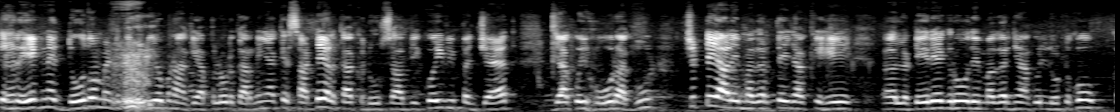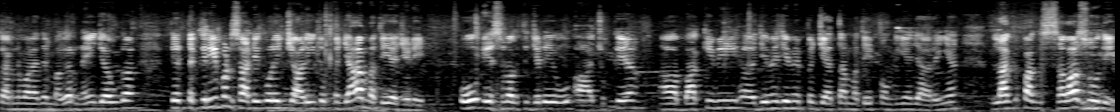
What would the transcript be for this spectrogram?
ਤੇ ਹਰੇਕ ਨੇ 2-2 ਮਿੰਟ ਦੀ ਵੀਡੀਓ ਬਣਾ ਕੇ ਅਪਲੋਡ ਕਰਨੀ ਆ ਕਿ ਸਾਡੇ ਹਲਕਾ ਖਡੂਰ ਸਾਹਿਬ ਦੀ ਕੋਈ ਵੀ ਪੰਚਾਇਤ ਜਾਂ ਕੋਈ ਹੋਰ ਆਗੂ ਚਿੱਟੇ ਵਾਲੇ ਮਗਰ ਤੇ ਜਾਂ ਕਿਸੇ ਲਟੇਰੇ ਗਰੋਹ ਦੇ ਮਗਰ ਜਾਂ ਕੋਈ ਲੁੱਟ ਖੋਹ ਕਰਨ ਵਾਲਿਆਂ ਦੇ ਮਗਰ ਨਹੀਂ ਜਾਊਗਾ। ਤੇ ਤਕਰੀਬਨ ਸਾਡੇ ਕੋਲੇ 40 ਤੋਂ 50 ਮਤੇ ਆ ਜਿਹੜੇ, ਉਹ ਇਸ ਵਕਤ ਜਿਹੜੇ ਉਹ ਆ ਚੁੱਕੇ ਆ। ਬਾਕੀ ਵੀ ਜਿਵੇਂ ਜਿਵੇਂ ਪੰਚਾਇਤਾਂ ਮਤੇ ਪਾਉਂਦੀਆਂ ਜਾ ਰਹੀਆਂ, ਲਗਭਗ ਸਵਾ ਸੌ ਦੇ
